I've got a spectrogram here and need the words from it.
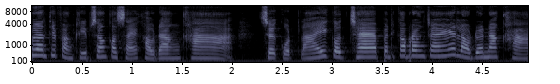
พื่อนๆที่ฟังคลิปช่องกระแสข่าวดังค่ะช่วยกดไลค์กดแชร์เป็นกำลังใจให้เราด้วยนะคะ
